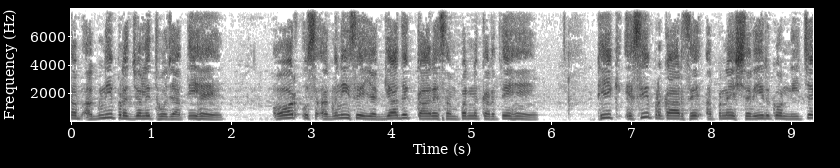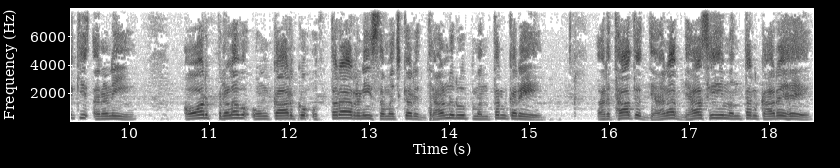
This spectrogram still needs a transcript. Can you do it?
तब अग्नि प्रज्वलित हो जाती है और उस अग्नि से यज्ञादिक कार्य संपन्न करते हैं। ठीक इसी प्रकार से अपने शरीर को नीचे की अरणी और प्रणव ओंकार को उत्तरारणी समझकर ध्यान रूप मंथन करे। अर्थात ध्यानाभ्यास ही मंथन कार्य है।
